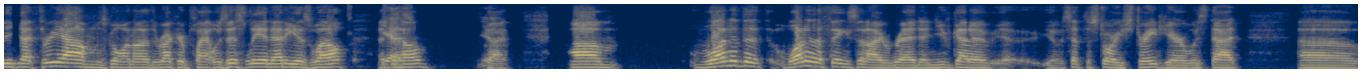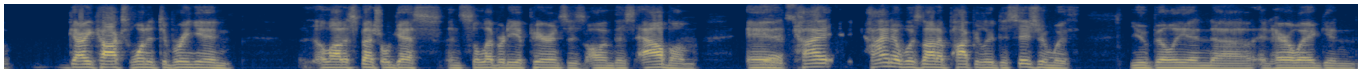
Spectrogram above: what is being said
You got three albums going on at the record plant. Was this Leonetti as well at the helm? Yeah. Okay. Um, one of the one of the things that I read, and you've got to you know set the story straight here, was that uh, Gary Cox wanted to bring in a lot of special guests and celebrity appearances on this album, and Yes. it kind kind of was not a popular decision with you, Billy, and uh, and Herwig and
